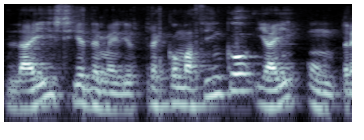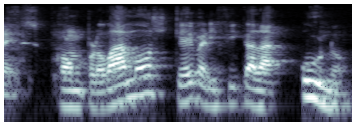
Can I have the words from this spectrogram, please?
La I, 7 medios. 3,5 y ahí un 3. Comprobamos que verifica la 1.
